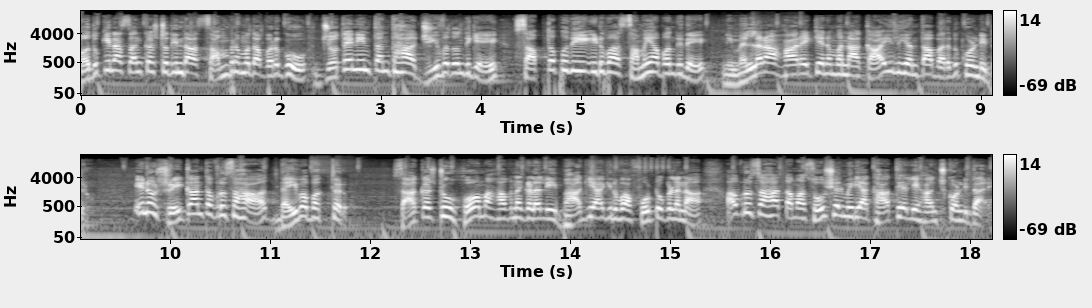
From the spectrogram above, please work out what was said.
ಬದುಕಿನ ಸಂಕಷ್ಟದಿಂದ ಸಂಭ್ರಮದವರೆಗೂ ಜೊತೆ ನಿಂತಹ ಜೀವದೊಂದಿಗೆ ಸಪ್ತಪದಿ ಇಡುವ ಸಮಯ ಬಂದಿದೆ. ನಿಮ್ಮೆಲ್ಲರ ಹಾರೈಕೆ ನಮ್ಮನ್ನ ಕಾಯಿಲಿ ಅಂತ ಬರೆದುಕೊಂಡಿದ್ರು. ಇನ್ನು ಶ್ರೀಕಾಂತ್ ಅವರು ಸಹ ದೈವ ಭಕ್ತರು. ಸಾಕಷ್ಟು ಹೋಮ ಹವನಗಳಲ್ಲಿ ಭಾಗಿಯಾಗಿರುವ ಫೋಟೋಗಳನ್ನು ಅವರು ಸಹ ತಮ್ಮ ಸೋಷಿಯಲ್ ಮೀಡಿಯಾ ಖಾತೆಯಲ್ಲಿ ಹಂಚಿಕೊಂಡಿದ್ದಾರೆ.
